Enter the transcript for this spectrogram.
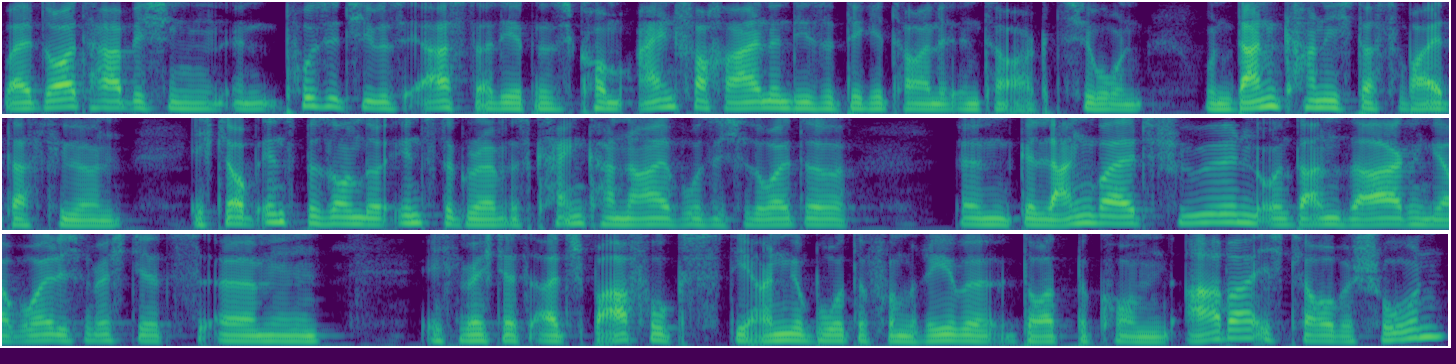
weil dort habe ich ein, ein positives Ersterlebnis. Ich komme einfach rein in diese digitale Interaktion und dann kann ich das weiterführen. Ich glaube, insbesondere Instagram ist kein Kanal, wo sich Leute ähm, gelangweilt fühlen und dann sagen, jawohl, ich möchte jetzt ähm, ich möchte jetzt als Sparfuchs die Angebote von Rewe dort bekommen. Aber ich glaube schon,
